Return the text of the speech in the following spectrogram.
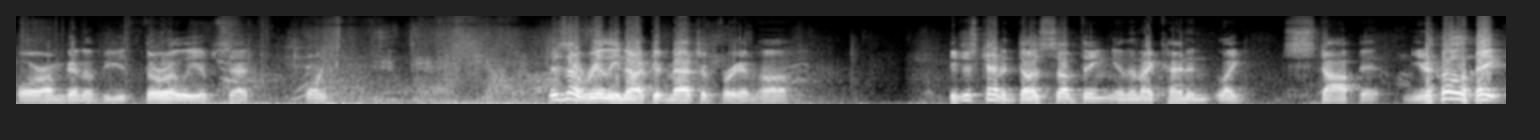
Or I'm gonna be thoroughly upset. Boink. This is a really not good matchup for him, huh? He just kind of does something, and then I kind of, like, stop it. You know, like,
